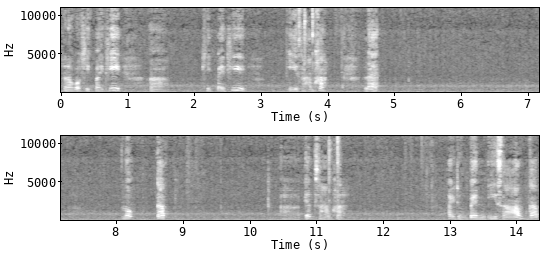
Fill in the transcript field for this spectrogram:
แล้วเราก็คลิกไปที่คลิกไปที่ e 3ค่ะ และลบกับ f 3ค่ะให้ถึงเป็น e 3กับ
